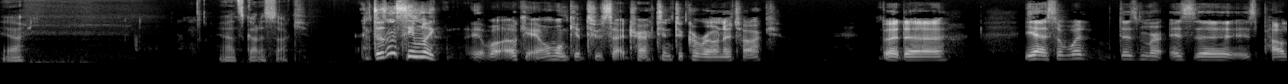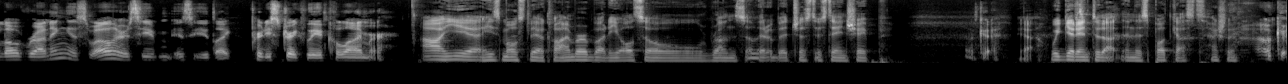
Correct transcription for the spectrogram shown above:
Yeah. Yeah, it's gotta suck. It doesn't seem like it, well. Okay, I won't get too sidetracked into Corona talk, but uh, yeah. So what does Mer- is uh, is Paolo running as well, or is he is he like pretty strictly a climber? Ah, yeah, he's mostly a climber, but he also runs a little bit just to stay in shape. Okay. Yeah, we get into that in this podcast, actually. Okay,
